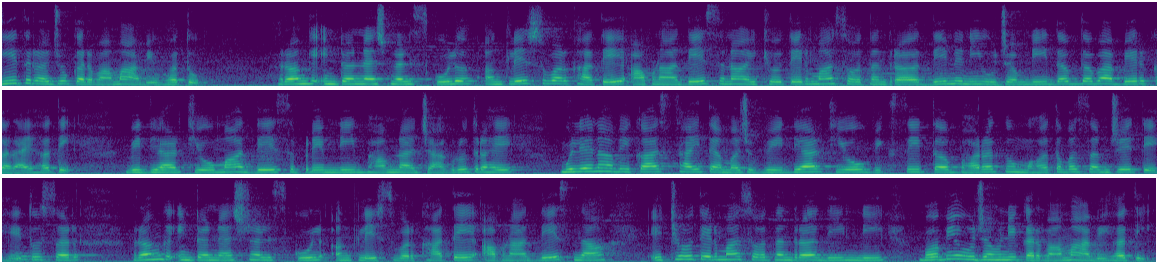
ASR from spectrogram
ગીત રજૂ કરવામાં આવ્યું હતું. રંગ ઇન્ટરનેશનલ સ્કૂલ અંકલેશ્વર ખાતે આપણા દેશના ઇઠ્યોતેરમાં સ્વતંત્ર દિનની ઉજવણી દબદબાભેર કરાઈ હતી. વિદ્યાર્થીઓમાં દેશ પ્રેમની ભાવના જાગૃત રહે, મૂલ્યના વિકાસ થાય તેમજ વિદ્યાર્થીઓ વિકસિત ભારતનું મહત્ત્વ સમજે તે હેતુસર રંગ ઇન્ટરનેશનલ સ્કૂલ અંકલેશ્વર ખાતે આપણા દેશના ઇઠ્યોતેરમાં સ્વતંત્ર દિનની ભવ્ય ઉજવણી કરવામાં આવી હતી.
